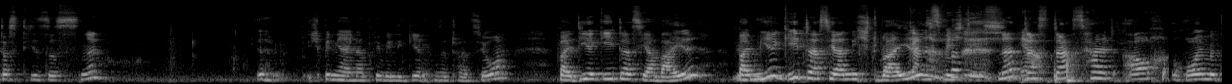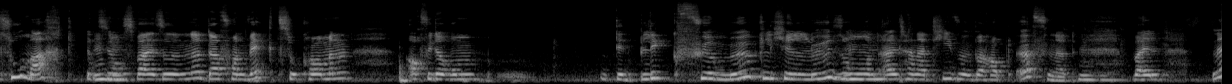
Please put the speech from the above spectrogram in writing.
dass dieses, ne, äh, ich bin ja in einer privilegierten Situation. Bei dir geht das ja, weil. Bei mir geht das ja nicht, weil. Ganz wichtig, Ne, ja. Dass das halt auch Räume zumacht, beziehungsweise ne, davon wegzukommen, auch wiederum den Blick für mögliche Lösungen und Alternativen überhaupt öffnet. Weil ne,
